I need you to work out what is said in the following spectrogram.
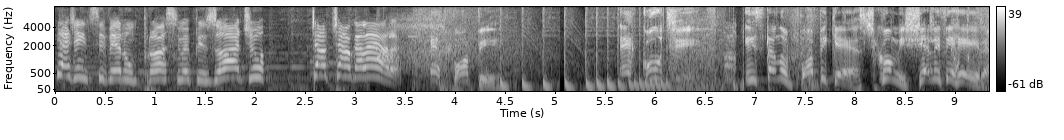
E a gente se vê num próximo episódio. Tchau, tchau, galera! É pop! Cult! Está no Popcast com Michele Ferreira.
